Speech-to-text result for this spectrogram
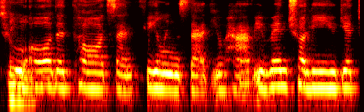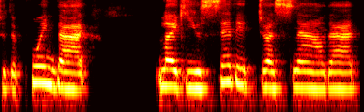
to mm-hmm. all the thoughts and feelings that you have. Eventually, you get to the point that, like you said it just now, that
